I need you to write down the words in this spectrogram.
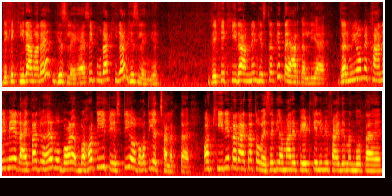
देखिए, खीरा हमारे घिस लेंगे ऐसे ही पूरा खीरा घिस लेंगे। देखिए, खीरा हमने घिस करके तैयार कर लिया है। गर्मियों में खाने में रायता जो है, वो बहुत ही टेस्टी और बहुत ही अच्छा लगता है। और खीरे का रायता तो वैसे भी हमारे पेट के लिए भी फ़ायदेमंद होता है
